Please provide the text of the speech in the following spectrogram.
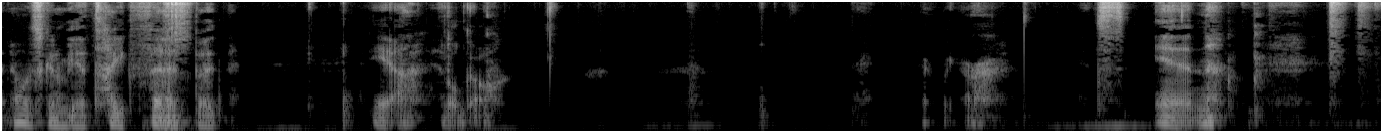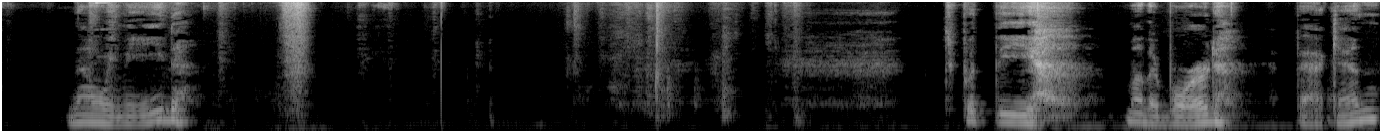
I know it's going to be a tight fit, but yeah, it'll go. There we are. It's in. Now we need to put the motherboard back in.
